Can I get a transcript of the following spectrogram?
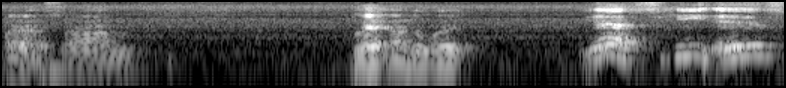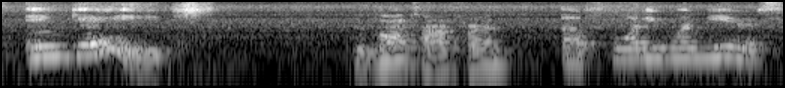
what else? Um, Blair Underwood, Yes, he is engaged his longtime friend. of 41 years.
